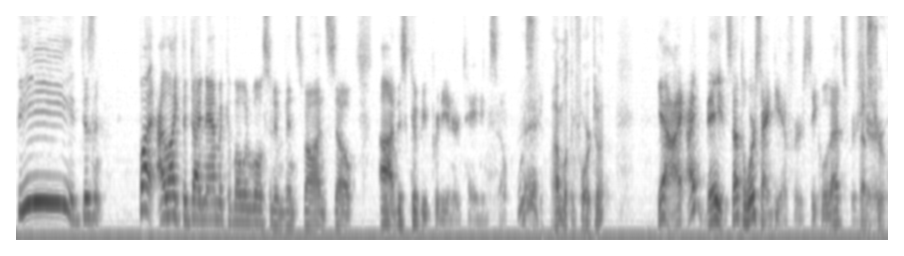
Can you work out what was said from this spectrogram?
be. It doesn't. But I like the dynamic of Owen Wilson and Vince Vaughn, so uh, this could be pretty entertaining. So we'll see. I'm looking forward to it. Yeah, I, I hey, it's not the worst idea for a sequel. That's for That's sure.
